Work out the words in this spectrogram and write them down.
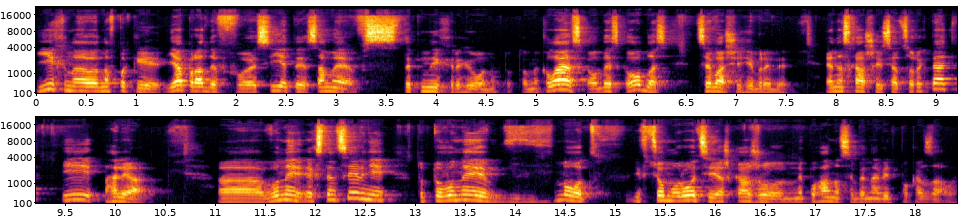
їх навпаки, я б радив е, сіяти саме в степних регіонах, тобто Миколаївська, Одеська область це ваші гібриди. НСХ 6045 і Галіат. Е, Вони екстенсивні, тобто вони ну от, і в цьому році, я ж кажу, непогано себе навіть показали.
